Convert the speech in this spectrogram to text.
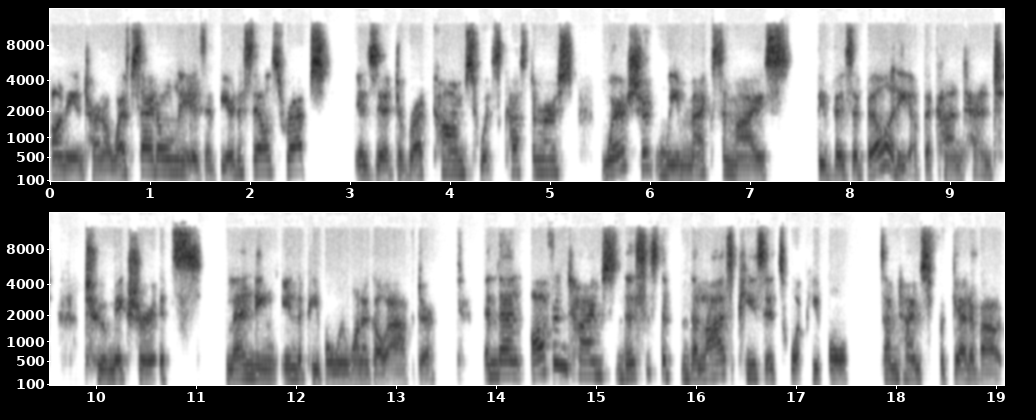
on the internal website only? Is it via the sales reps? Is it direct comms with customers? Where should we maximize the visibility of the content to make sure it's landing in the people we want to go after? And then oftentimes, this is the, the last piece, it's what people sometimes forget about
